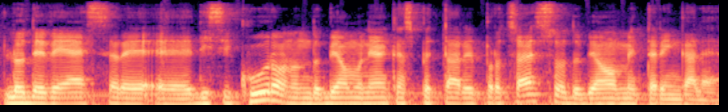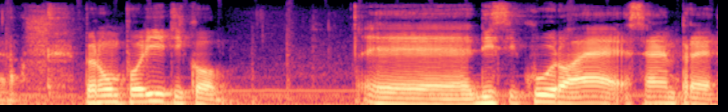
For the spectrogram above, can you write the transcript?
lo deve essere di sicuro, non dobbiamo neanche aspettare il processo, lo dobbiamo mettere in galera. Per un politico eh, di sicuro è sempre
